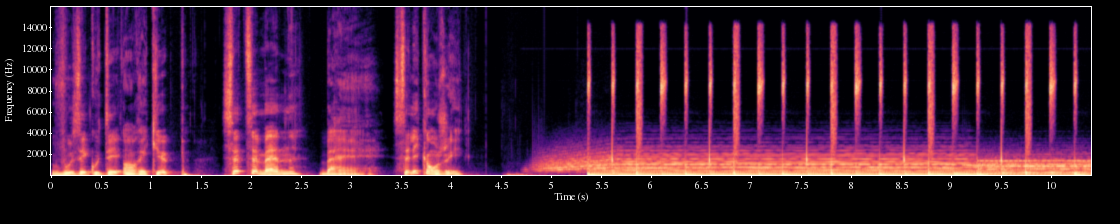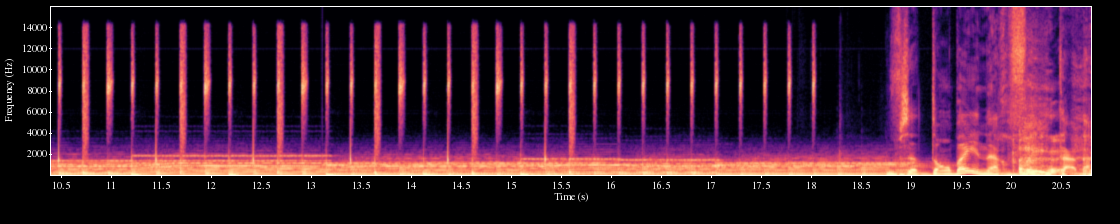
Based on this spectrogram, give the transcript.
Vous écoutez en récup. Cette semaine, ben, c'est les congés. Vous êtes donc bien énervé, tabac.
